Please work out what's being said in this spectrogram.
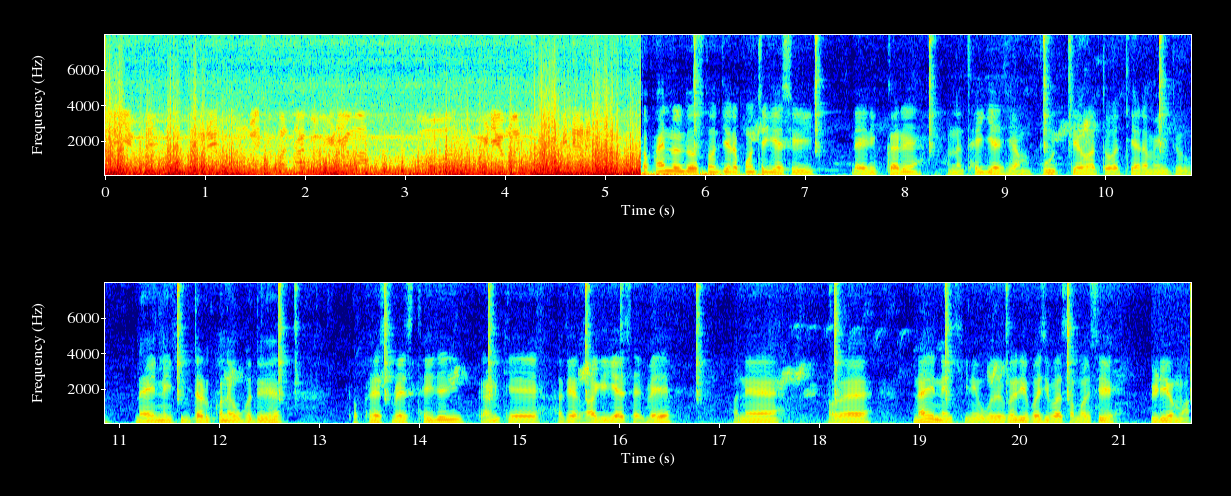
જઈએ આપણે ઘરે મળીશું પાછા આગળ વિડીયોમાં તો વિડીયોમાં બિના રહેજો તો ફાઇનલ દોસ્તો અત્યારે પહોંચી ગયા છીએ ડાયરેક્ટ ઘરે અને થઈ ગયા છે આમ ભૂત જેવા. તો અત્યારે મેં કીધું, નાહી નાખી તડકો ને એવું બધું છે. તો ફ્રેશ ફ્રેશ થઈ જઈ કારણ કે અત્યારે વાગી ગયા છે બે. અને હવે નાહી નાખીને એવું બધું કરીએ, પછી પાછા મળશે વિડીયોમાં.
